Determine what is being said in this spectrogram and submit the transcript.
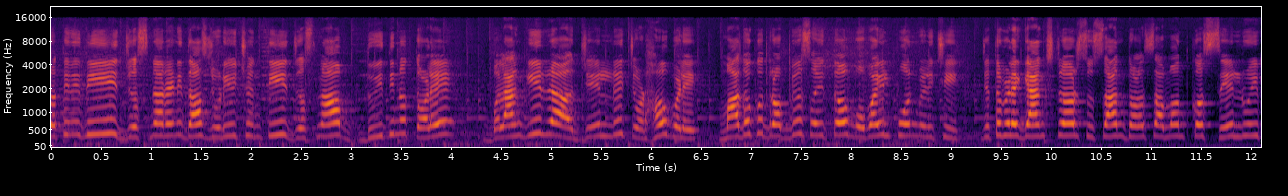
ପ୍ରତିନିଧି ଜ୍ୟୋତ୍ସ୍ନାରାଣୀ ଦାସ ଯୋଡ଼ି ହୋଇଛନ୍ତି ଜ୍ୟୋତ୍ସ୍ନା ଦୁଇ ଦିନ ତଳେ ବଲାଙ୍ଗୀର ଜେଲରେ ଚଢ଼ାଉ ବେଳେ ମାଦକ ଦ୍ରବ୍ୟ ସହିତ ମୋବାଇଲ ଫୋନ୍ ମିଳିଛି ଯେତେବେଳେ ଗ୍ୟାଙ୍ଗଷ୍ଟର ସୁଶାନ୍ତ ଧଳସାମନ୍ତଙ୍କ ସେଲ୍ରୁ ଏହି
